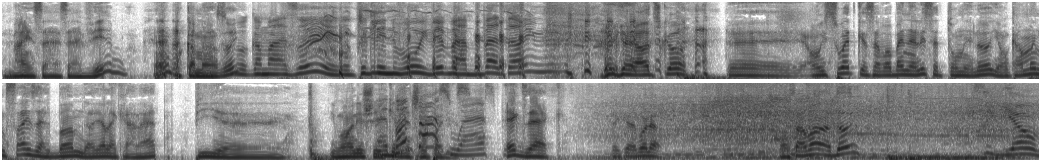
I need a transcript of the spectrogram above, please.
Ben, ça, ça vibre, hein, pour commencer? va commencer? Plus que les nouveaux ils vivent en. Ok, en tout cas, euh, on y souhaite que ça va bien aller cette tournée-là. Ils ont quand même 16 albums derrière la cravate. Puis, euh, ils vont aller chez Ben, Kim bonne chance, Wasp. Exact. Fait que voilà. On s'en va en deux. C'est Guillaume.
